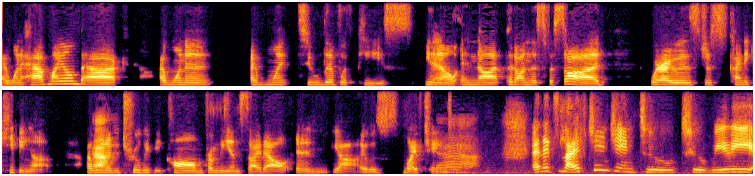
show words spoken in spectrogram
I want to have my own back. I want to I want to live with peace, you know, and not put on this facade where I was just kind of keeping up. I yeah. wanted to truly be calm from the inside out. And yeah, it was life changing. Yeah. And it's life changing to to really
